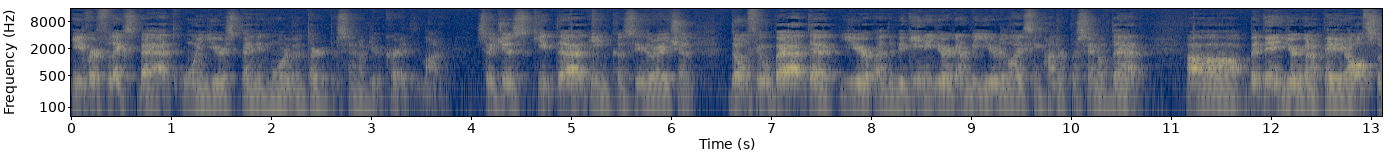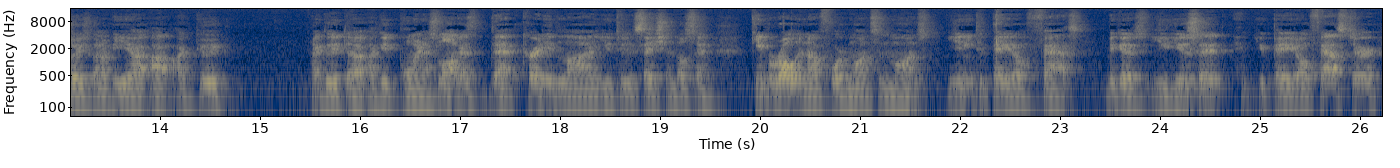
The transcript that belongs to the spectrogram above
it reflects bad when you're spending more than 30% of your credit line. So just keep that in consideration. Don't feel bad that you're at the beginning you're gonna be utilizing 100% of that, uh, but then you're gonna pay it off. So it's gonna be a, a, a good a good uh, a good point as long as that credit line utilization doesn't keep rolling out for months and months. You need to pay it off fast because you use it you pay it off faster.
